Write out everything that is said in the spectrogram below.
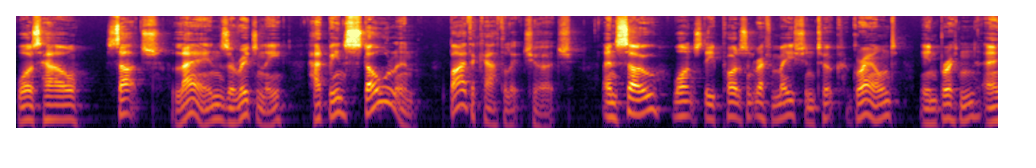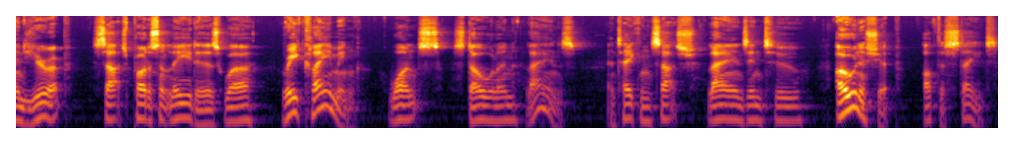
was how such lands originally had been stolen by the Catholic Church. And so, once the Protestant Reformation took ground, in Britain and Europe, such Protestant leaders were reclaiming once stolen lands and taking such lands into ownership of the state.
